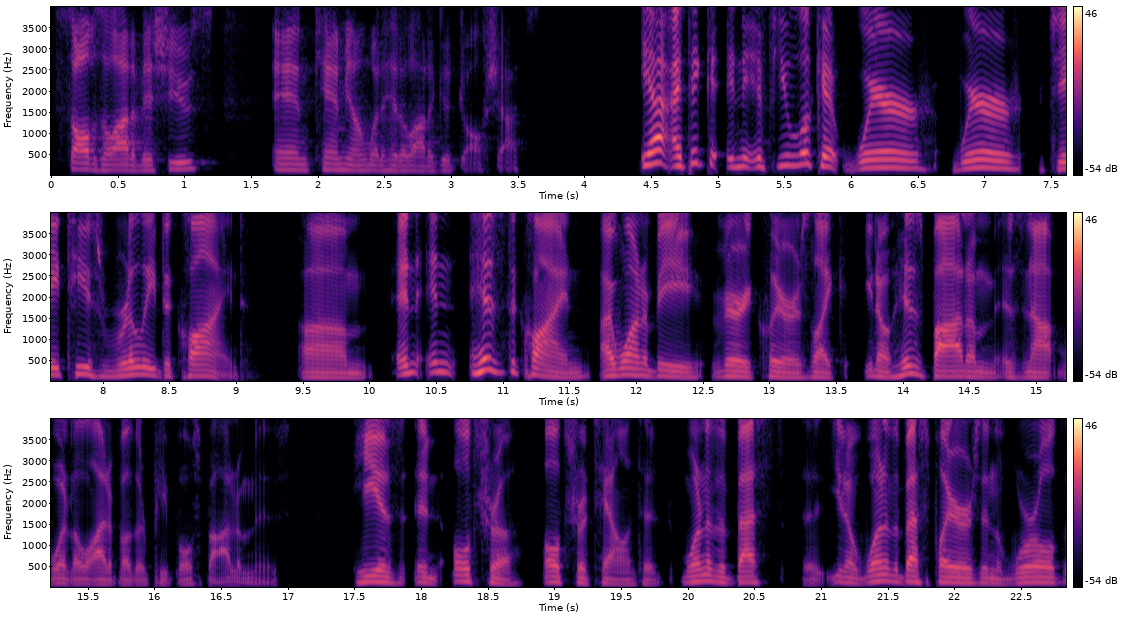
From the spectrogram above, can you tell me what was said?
solves a lot of issues. And Cam Young would have hit a lot of good golf shots. Yeah, I think if you look at where where JT's really declined, um, and in his decline, I want to be very clear is like you know his bottom is not what a lot of other people's bottom is. He is an ultra ultra talented, one of the best, uh, you know, one of the best players in the world.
